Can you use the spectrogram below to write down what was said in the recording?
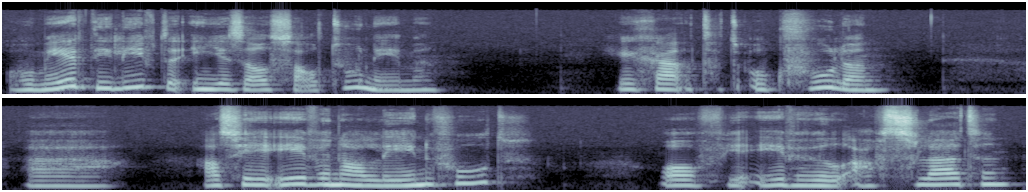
hoe meer die liefde in jezelf zal toenemen. Je gaat het ook voelen. Uh, als je je even alleen voelt of je even wil afsluiten,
